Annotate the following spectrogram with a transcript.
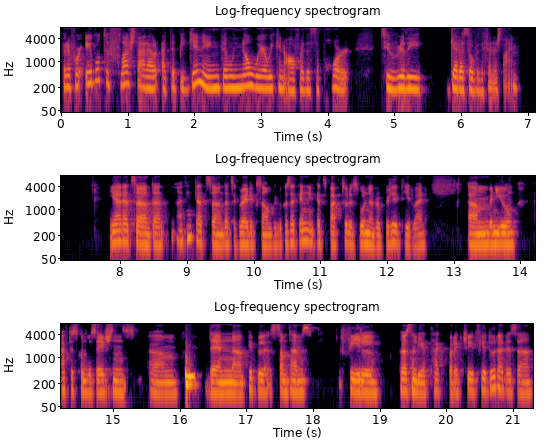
But if we're able to flesh that out at the beginning, then we know where we can offer the support to really get us over the finish line. Yeah, that's a, that. I think that's a, that's a great example because again, it gets back to this vulnerability, right? um, when you have these conversations, um, then uh, people sometimes feel personally attacked. But actually, if you do that as a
